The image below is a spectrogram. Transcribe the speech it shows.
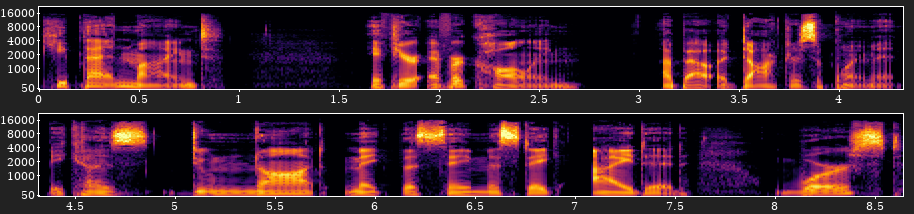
Keep that in mind if you're ever calling about a doctor's appointment because do not make the same mistake I did. Worst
